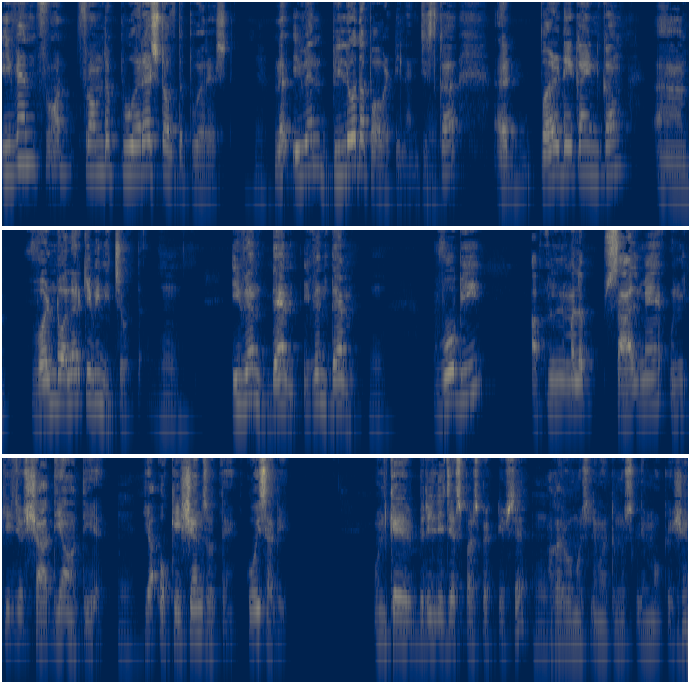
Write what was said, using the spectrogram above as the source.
even from the poorest of the poorest मतलब even below the poverty line जिसका पर डे का इनकम वन डॉलर के भी नीचे होता है। इवन देन इवन देम वो भी अपने मतलब साल में उनकी जो शादियाँ होती है या ओकेशंस होते हैं कोई सा भी उनके रिलीजियस पर्सपेक्टिव से अगर वो मुस्लिम है तो मुस्लिम ओकेशन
